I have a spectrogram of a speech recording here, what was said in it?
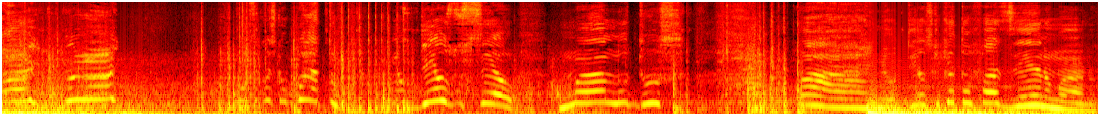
Ai, ai. Nossa, quase que eu bato. Meu Deus do céu. Mano dos... Ai, que, que eu tô fazendo, mano?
